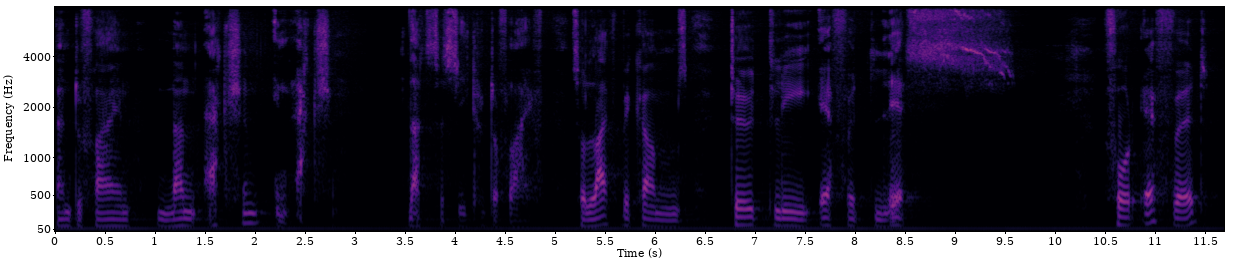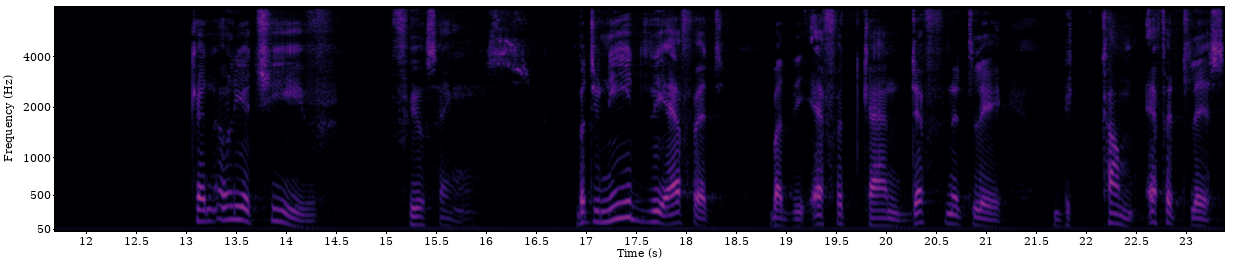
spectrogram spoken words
and to find non-action in action. That's the secret of life. So life becomes totally effortless. For effort can only achieve few things. But you need the effort, but the effort can definitely become effortless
